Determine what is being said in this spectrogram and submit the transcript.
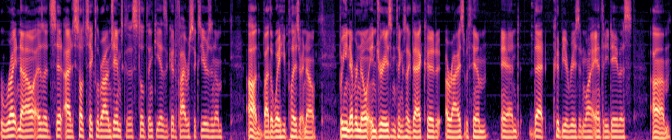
right now. As I'd sit, I'd still take LeBron James because I still think he has a good five or six years in him. Uh, by the way he plays right now, but you never know injuries and things like that could arise with him, and that could be a reason why Anthony Davis um,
